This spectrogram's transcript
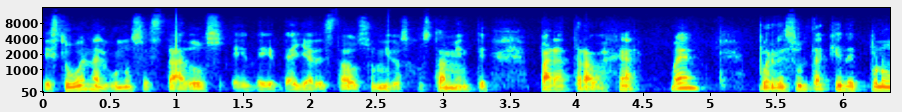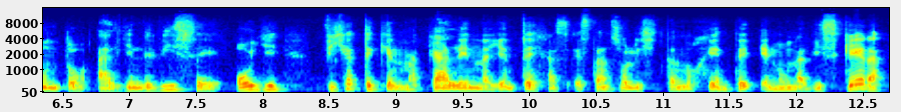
estuvo en algunos estados eh, de, de allá de Estados Unidos justamente para trabajar. Bueno, pues resulta que de pronto alguien le dice, oye, fíjate que en McAllen, allá en Texas, están solicitando gente en una disquera.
